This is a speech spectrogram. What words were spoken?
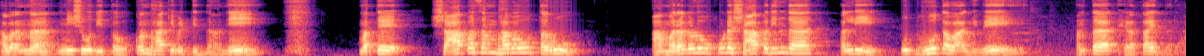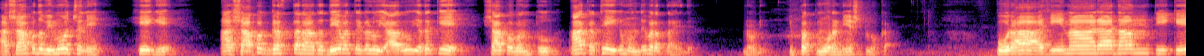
ಅವರನ್ನು ನಿಷೂದಿತವು ಕೊಂದು ಹಾಕಿಬಿಟ್ಟಿದ್ದಾನೆ. ಮತ್ತು ಶಾಪ ಸಂಭವವು ತರು. ಆ ಮರಗಳು ಕೂಡ ಶಾಪದಿಂದ ಅಲ್ಲಿ ಉದ್ಭೂತವಾಗಿವೆ ಅಂತ ಹೇಳ್ತಾ ಇದ್ದಾರೆ. ಆ ಶಾಪದ ವಿಮೋಚನೆ ಹೇಗೆ? ಆ ಶಾಪಗ್ರಸ್ತರಾದ ದೇವತೆಗಳು ಯಾರು? ಎದಕ್ಕೆ ಶಾಪ ಬಂತು? ಆ ಕಥೆ ಈಗ ಮುಂದೆ ಬರ್ತಾ ಇದೆ. ನೋಡಿ ಇಪ್ಪತ್ತ್ಮೂರನೆಯ ಶ್ಲೋಕ. ಪುರಾಹಿ ನಾರದಾಂತಿಕೆ.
